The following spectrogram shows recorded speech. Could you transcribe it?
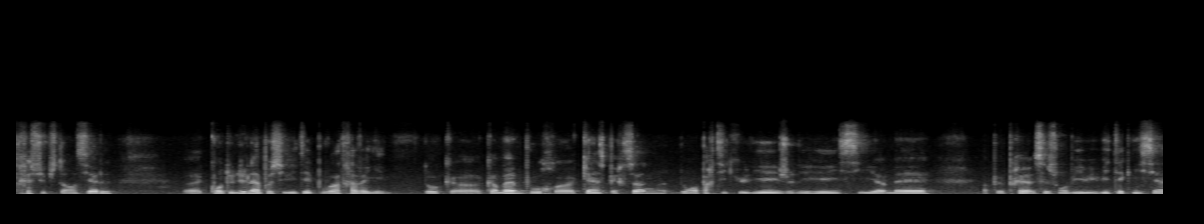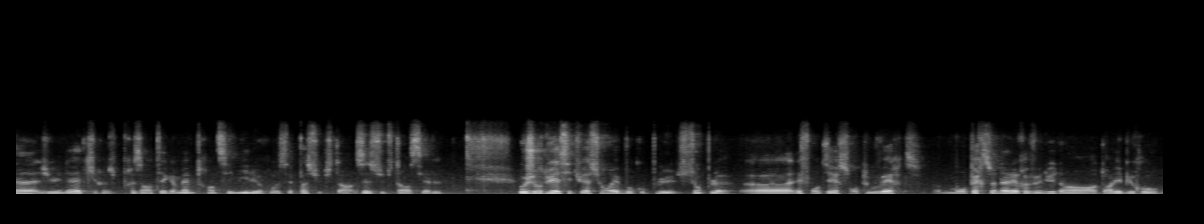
très substantielle, compte tenu de l'impossibilité de pouvoir travailler. Donc, euh, quand même, pour 15 euh, personnes, dont en particulier, je dirais ici, euh, mais à peu près, ce sont 8, techniciens, j'ai une aide qui représentait quand même 36 000 euros, c'est pas substantiel. Aujourd'hui, la situation est beaucoup plus souple, les frontières sont ouvertes, mon personnel est revenu dans, les bureaux,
